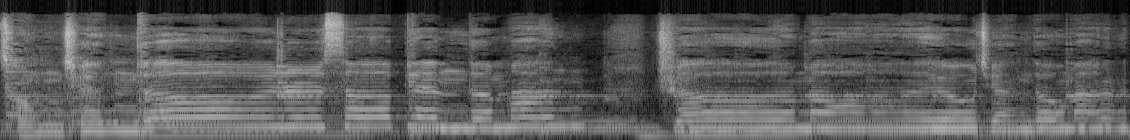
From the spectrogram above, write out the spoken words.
从前的日色变得慢，车马邮件都慢，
